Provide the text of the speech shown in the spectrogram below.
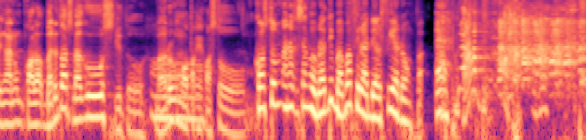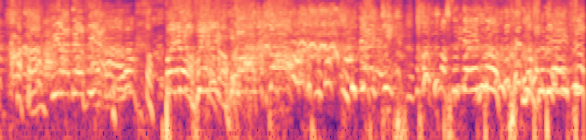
dengan kalau badan tuh harus bagus gitu. Baru mau pakai kostum. Kostum anak SMA berarti Bapak Philadelphia dong, Pak. Eh, Philadelphia. Pedofil. Kontol. Anjing. maksudnya itu. Maksudnya itu.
